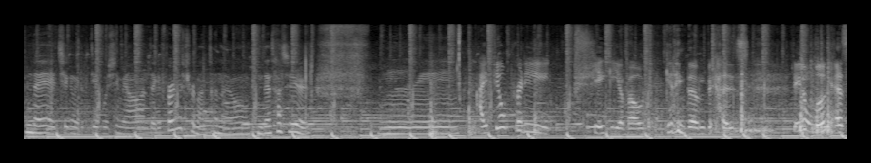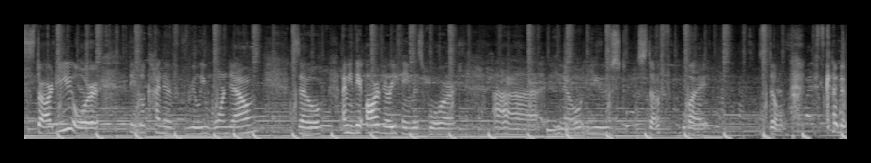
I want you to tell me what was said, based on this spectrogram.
근데 지금 이렇게 보시면 되게 furniture 많잖아요. 근데 사실 음, I feel pretty shaky about getting them because they don't look as sturdy or they look kind of really worn down. So, I mean, they are very famous for, uh, you know, used stuff, but still, it's kind of,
